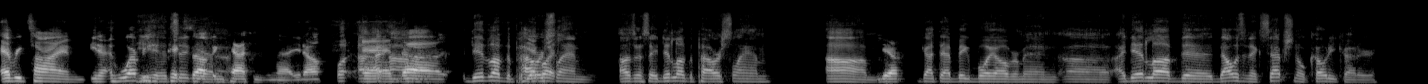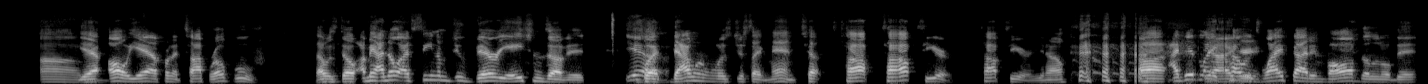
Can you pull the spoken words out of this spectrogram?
every time, you know, whoever He he, picks it, up yeah. and catches in that, you know. Well, I- I, uh, uh, did love the power ahead. slam. I was gonna say, did love the power slam. Um, yeah, got that big boy over, man. Uh, I did love the. That was an exceptional Cody cutter. Um, Yeah. Oh, yeah. From the top rope. Oof. That was dope. I mean, I know I've seen him do variations of it, yeah. but that one was just like, man, t- top, top tier, top tier. You know. Uh, I did like Yeah, how his wife got involved a little bit,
